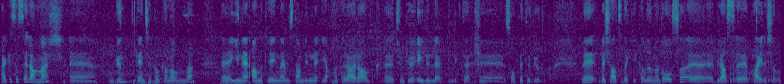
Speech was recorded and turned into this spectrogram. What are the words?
Herkese selamlar. Ee, bugün Genç Akıl kanalında e, yine anlık yayınlarımızdan birini yapma kararı aldık. E, çünkü Eylül'le birlikte e, sohbet ediyorduk. Ve 5-6 dakikalığına da olsa biraz paylaşalım.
